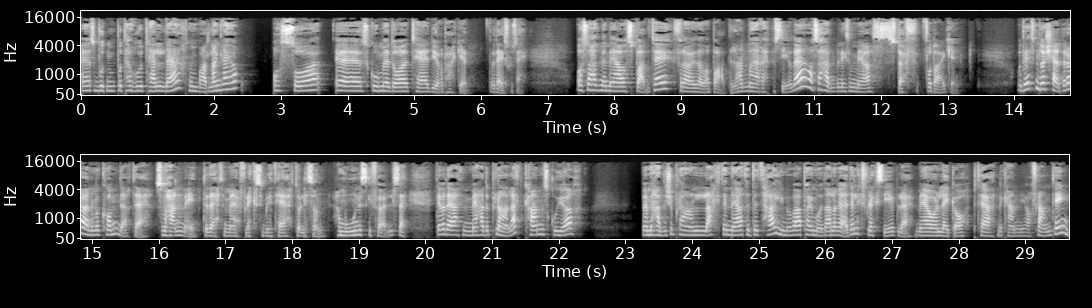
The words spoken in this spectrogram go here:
eh, så bodde vi på hotell der, noen badelandgreier. Og så eh, skulle vi da til Dyreparken. Det var det jeg skulle si. Og så hadde vi med oss badetøy, for det er jo det der badelandet rett på sida der. Og så hadde vi liksom med oss støff for dagen. Og det som da skjedde da, når vi kom der til, som han mente, dette med fleksibilitet og litt sånn harmoniske følelser, det var det at vi hadde planlagt hva vi skulle gjøre men vi hadde ikke planlagt det ned til detalj. Vi var på en måte allerede litt fleksible med å legge opp til at vi kan gjøre flere ting.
